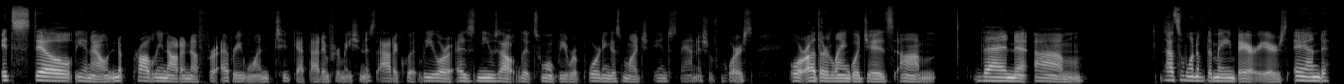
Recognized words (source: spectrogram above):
it's still you know n- probably not enough for everyone to get that information as adequately or as news outlets won't be reporting as much in spanish of course or other languages. Um, then um, that's one of the main barriers. And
